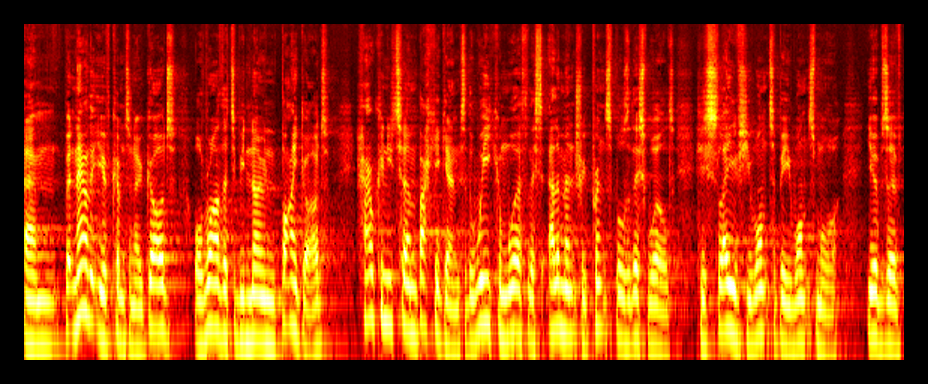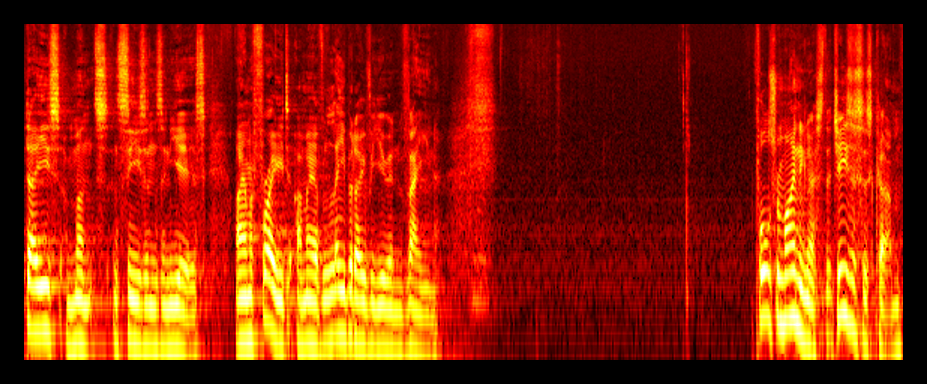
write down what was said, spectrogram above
Um, but now that you have come to know God, or rather to be known by God, how can you turn back again to the weak and worthless elementary principles of this world, whose slaves you want to be once more? You observe days, and months, and seasons, and years. I am afraid I may have labored over you in vain. Paul's reminding us that Jesus has come,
